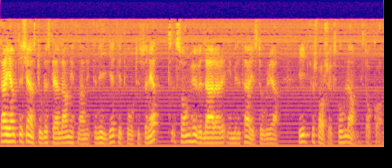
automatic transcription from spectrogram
Därjämte tjänstgjorde Stellan 1999 till 2001 som huvudlärare i militärhistoria vid Försvarshögskolan i Stockholm.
